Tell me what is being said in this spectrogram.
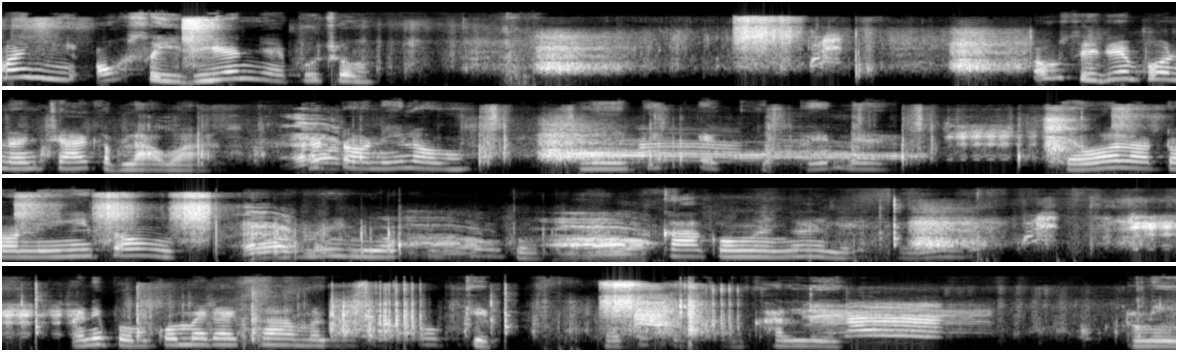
ไม่มีออกซิเดียนไงผู้ชม ออกซิเดียนพวกนั้นใช้กับลาวาและตอนนี้เรามีพิกเอ็กซ์กับเพชรเลยแต่ว่าเราตอนนี้ต้องไม่มีออกซิเดียนก่อนฆ่าก็ง่ายๆเลยแต่ว่าอันนี้ผมก็ไม่ได้ฆ่ามันก็เก็บและที่สำคัญเลยนี่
